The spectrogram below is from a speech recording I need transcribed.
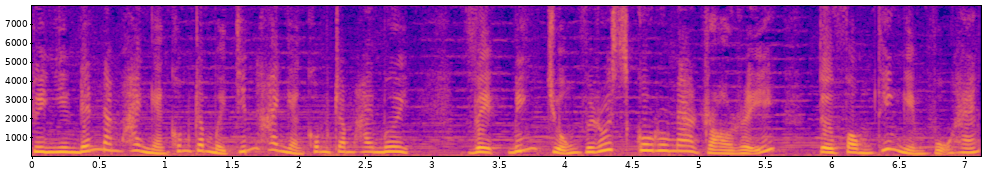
Tuy nhiên đến năm 2019-2020, việc biến chủng virus corona rò rỉ từ phòng thí nghiệm Vũ Hán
